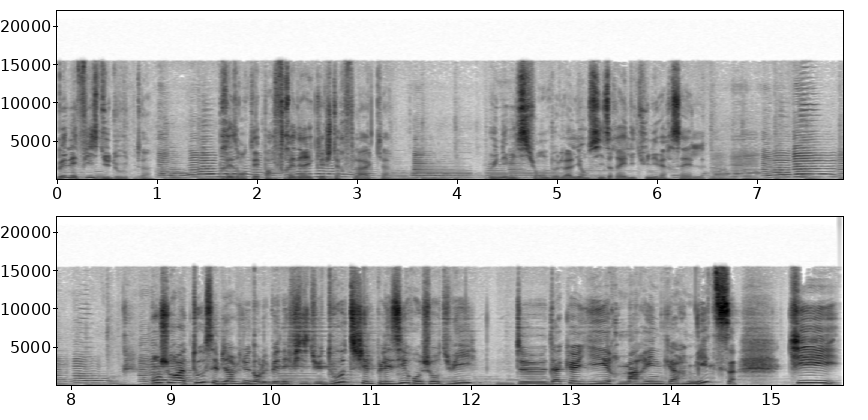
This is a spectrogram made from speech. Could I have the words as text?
bénéfice du doute, présenté par Frédéric Lechterflack, une émission de l'Alliance israélite universelle. Bonjour à tous et bienvenue dans le bénéfice du doute. J'ai le plaisir aujourd'hui d'accueillir Marine Karmitz qui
